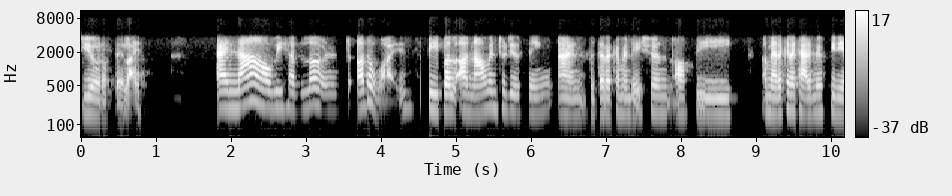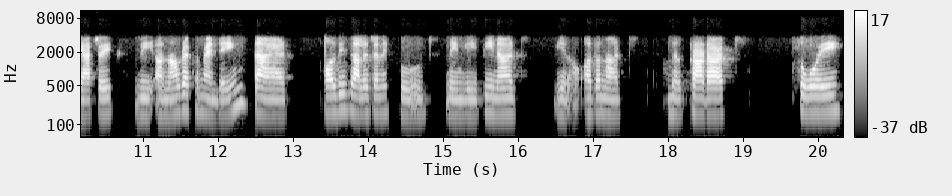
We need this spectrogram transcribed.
year of their life. And now we have learned otherwise. People are now introducing, and with the recommendation of the American Academy of Pediatrics, we are now recommending that all these allergenic foods, namely peanuts, you know, other nuts, milk products, soy,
